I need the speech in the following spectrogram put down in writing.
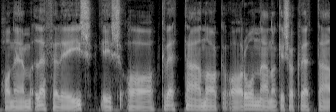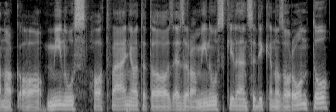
hanem lefelé is, és a kvettának, a ronnának és a kvettának a mínusz hatványa, tehát az ezer a mínusz kilencediken az a rontó,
